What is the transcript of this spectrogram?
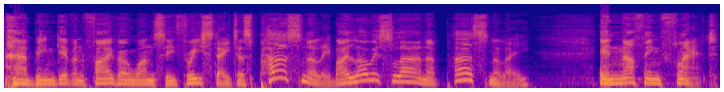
had been given 501c3 status personally by Lois Lerner, personally, in Nothing Flat.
